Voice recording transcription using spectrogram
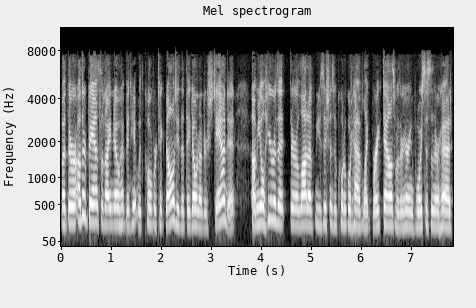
but there are other bands that I know have been hit with covert technology that they don't understand it. Um, you'll hear that there are a lot of musicians who quote unquote have like breakdowns where they're hearing voices in their head.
